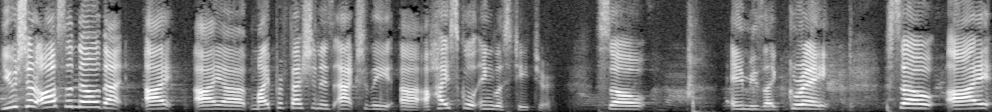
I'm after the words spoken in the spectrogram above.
You should also know that I, I, uh, my profession is actually uh, a high school English teacher. So Amy's like, great. So I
